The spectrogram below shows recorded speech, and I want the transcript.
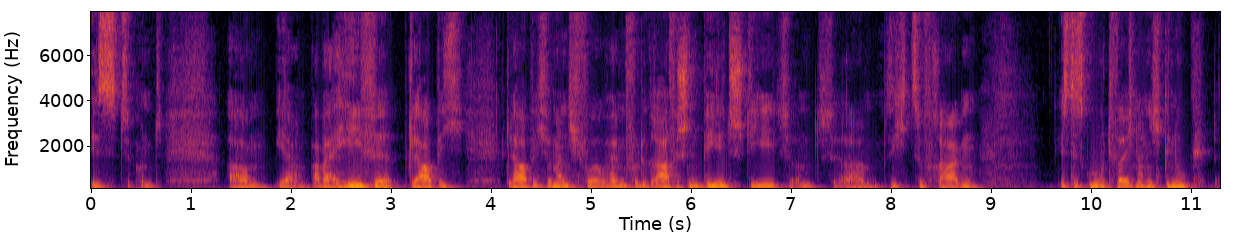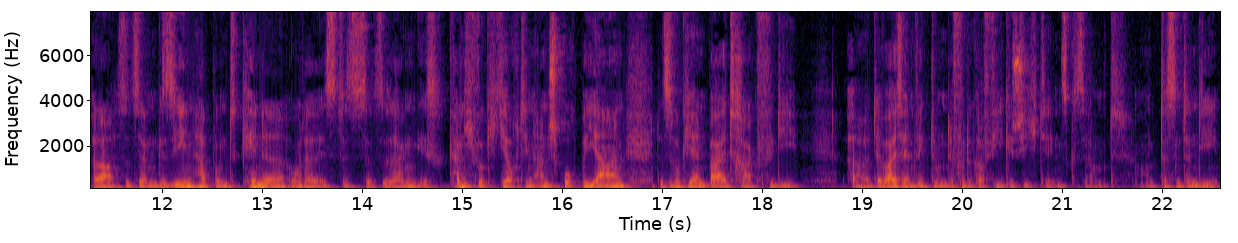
ist. Und ähm, ja, aber Hilfe, glaube ich, glaube ich, wenn man nicht vor einem fotografischen Bild steht und äh, sich zu fragen, ist es gut, weil ich noch nicht genug äh, sozusagen gesehen habe und kenne, oder ist es sozusagen, ist, kann ich wirklich auch den Anspruch bejahen, das ist wirklich ein Beitrag für die äh, der Weiterentwicklung der Fotografiegeschichte insgesamt. Und das sind dann die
